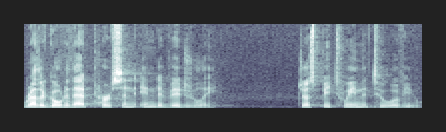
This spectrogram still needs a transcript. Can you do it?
Rather, go to that person individually, just between the two of you.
